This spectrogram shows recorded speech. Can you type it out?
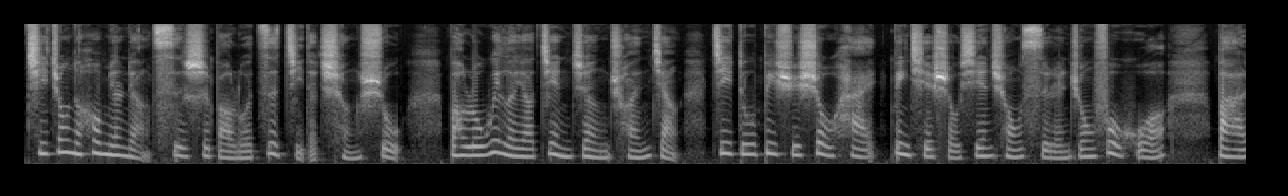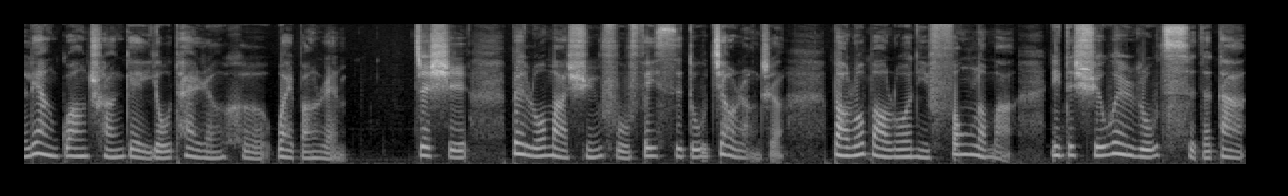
其中的后面两次是保罗自己的陈述。保罗为了要见证传讲基督必须受害，并且首先从死人中复活，把亮光传给犹太人和外邦人。这时，被罗马巡抚菲斯都叫嚷着：“保罗，保罗，你疯了吗？你的学问如此的大，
